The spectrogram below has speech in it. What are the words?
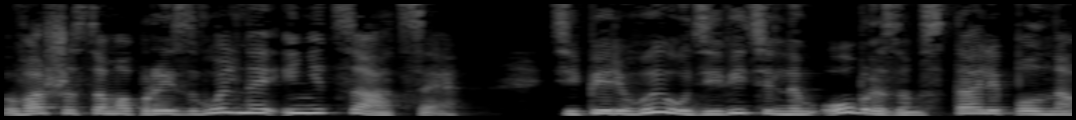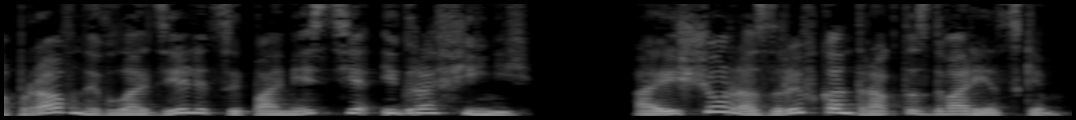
ваша самопроизвольная инициация. Теперь вы удивительным образом стали полноправной владелицей поместья и графиней. А еще разрыв контракта с дворецким.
